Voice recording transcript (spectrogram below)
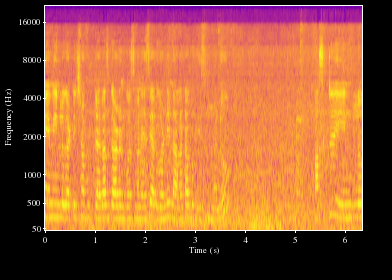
మేము ఇండ్లు కట్టించినప్పుడు టెర్రస్ గార్డెన్ కోసం అనేసి అదిగోండి నల్ల టబ్బులు తీసుకున్నాను. ఫస్ట్ ఇంట్లో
